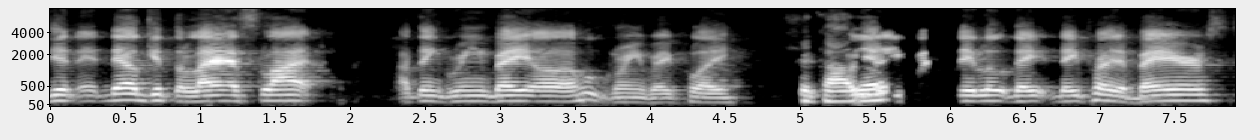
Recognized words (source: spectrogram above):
get they'll get the last slot. I think Green Bay. Uh, who Green Bay play? Chicago. Oh, yeah, they look. They they play the Bears.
